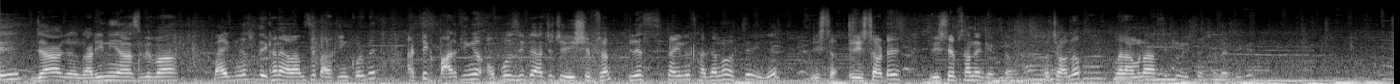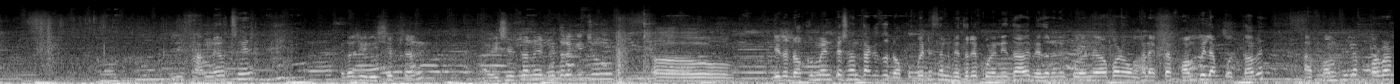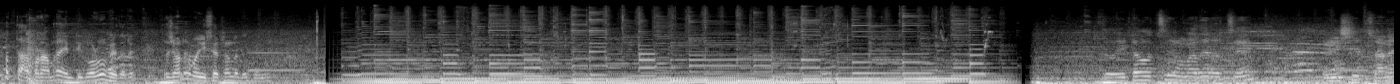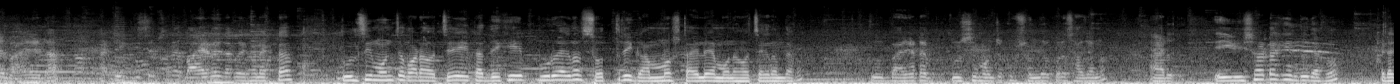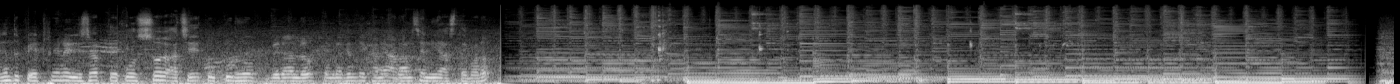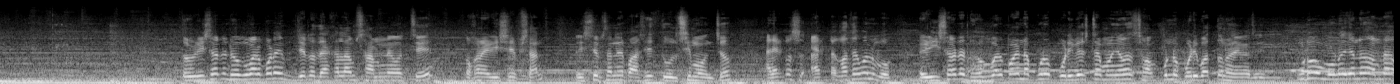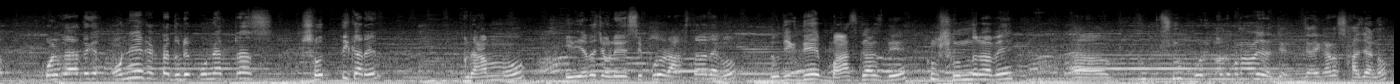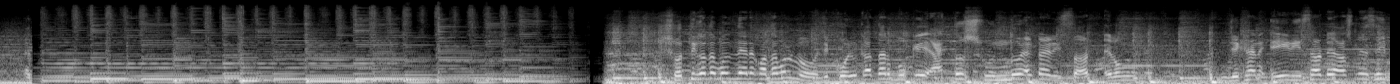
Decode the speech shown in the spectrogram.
গাড়ি নিয়ে আসবে বা বাইক নিয়ে আসবে, এখানে আরামসে পার্কিং করবে। আর ঠিক পার্কিংয়ের অপোজিটে আছে হচ্ছে রিসেপশন ভিলেজ স্টাইলে সাজানো হচ্ছে এই যে রিসর্টের রিসেপশনের গেটটা তো চলো, এবার আমরা আসি একটু রিসেপশনের দিকে। সামনে হচ্ছে, এটা হচ্ছে রিসেপশন রিসেপশনের ভেতরে কিছু যেটা ডকুমেন্টেশন থাকে, তো ডকুমেন্টেশন ভেতরে করে নিতে হবে। ভেতরে করে নেওয়ার পর ওখানে একটা ফর্ম ফিল আপ করতে হবে। আর ফর্ম ফিল আপ করবার পর তারপর আমরা এন্ট্রি করব ভেতরে। তো চলো এবার রিসেপশনটা দেখে নিই। তো এটা হচ্ছে ওনাদের হচ্ছে রিসেপশনের বাইরেটা। আর ঠিক রিসেপশনের বাইরে দেখো, এখানে একটা তুলসী মঞ্চ করা হচ্ছে। এটা দেখে পুরো একদম সত্যি গ্রাম্য স্টাইলে মনে হচ্ছে। একদম দেখো। বাইরেটা তুলসী মঞ্চ খুব সুন্দর করে সাজানো। আর এই রিসর্টটা কিন্তু দেখো, এটা কিন্তু পেট ফ্রেন্ডলি রিসর্ট পোষ্য আছে, কুকুর হোক, বেড়াল হোক, তোমরা কিন্তু এখানে আরামসে নিয়ে আসতে পারো। তো রিসর্টে ঢোকবার পরে যেটা দেখালাম সামনে হচ্ছে ওখানে রিসেপশন। রিসেপশানের পাশেই তুলসী মঞ্চ। আর একটা একটা কথা বলব রিসর্টে ঢোকবার পরে না পুরো পরিবেশটা মনে যেন সম্পূর্ণ পরিবর্তন হয়ে গেছে। পুরো মনে যেন আমরা কলকাতা থেকে অনেক একটা দূরে, কোনো একটা সত্যিকারের গ্রাম্য এরিয়াতে চলে এসেছি। পুরো রাস্তাটা দেখো, দুদিক দিয়ে বাঁশ গাছ দিয়ে খুব সুন্দরভাবে খুব সুপরিকল্পনা জায়গাটা সাজানো। সত্যি কথা বলতে একটা কথা বলব? যে কলকাতার বুকে এত সুন্দর একটা রিসর্ট এবং যেখানে এই রিসর্টে আসলে সেই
